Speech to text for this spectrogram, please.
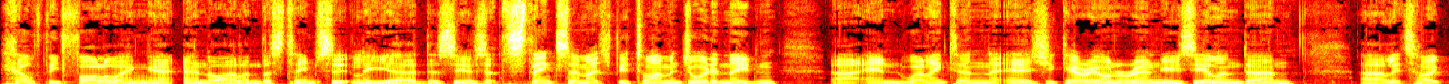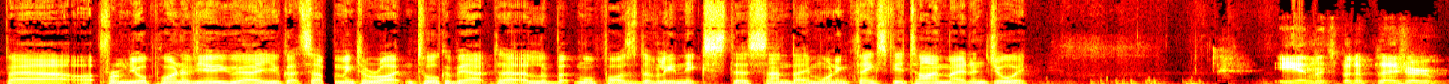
healthy following uh, in Ireland. This team certainly uh, deserves it. Thanks so much for your time. Enjoy Dunedin uh, and Wellington as you carry on around New Zealand. Um, uh, let's hope, from your point of view, you've got something to write and talk about a little bit more positively next Sunday morning. Thanks for your time, mate. Enjoy. Ian, it's been a pleasure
